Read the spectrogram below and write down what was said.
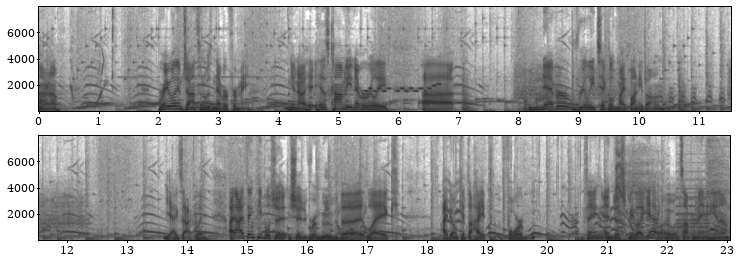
I don't know. Ray William Johnson was never for me. You know, hi- his comedy never really, uh, never really tickled my funny bone. Yeah, exactly. I, I think people should should remove the like, I don't get the hype for thing and just be like, yeah, well, it's not for me, you know.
